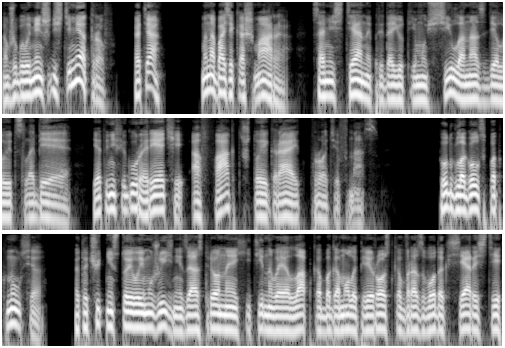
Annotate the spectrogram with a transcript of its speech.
Там же было меньше десяти метров. Хотя мы на базе кошмара. Сами стены придают ему сил, а нас делают слабее. И это не фигура речи, а факт, что играет против нас. Тут глагол споткнулся. Это чуть не стоило ему жизни, заостренная хитиновая лапка богомола-переростка в разводах серости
